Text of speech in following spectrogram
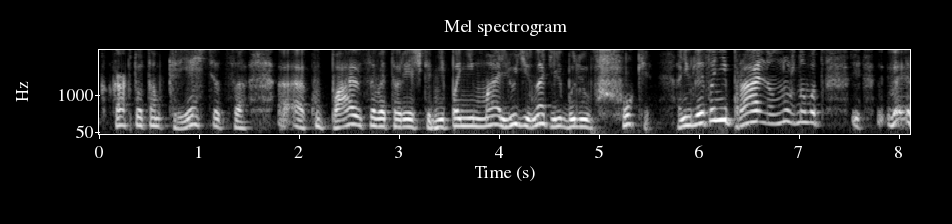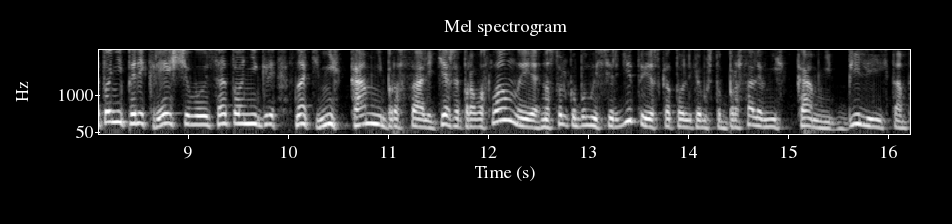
как-то там крестятся, э, э, купаются в этой речке, не понимая. Люди, знаете, были в шоке. Они говорили, это неправильно, нужно вот... Это они перекрещиваются, это они... Знаете, в них камни бросали. Те же православные настолько были сердитые с католиками, что бросали в них камни, били их там,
